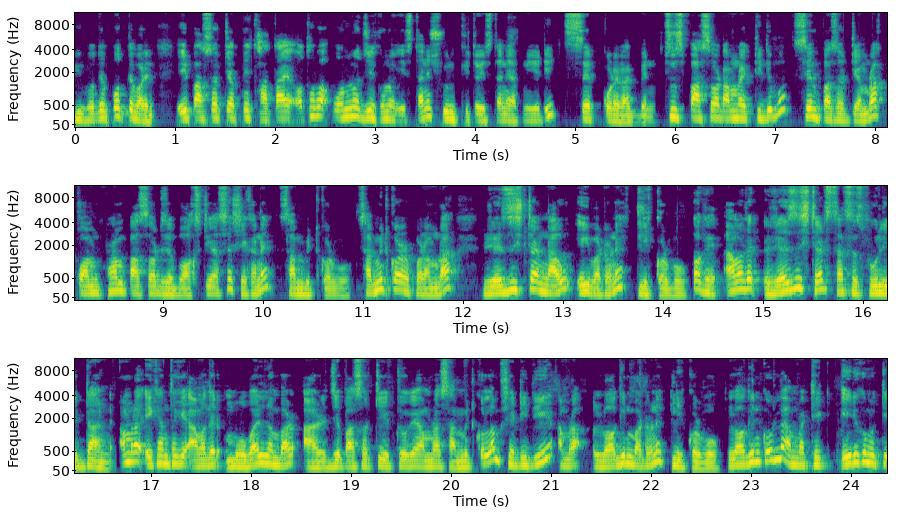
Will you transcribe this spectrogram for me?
বিপদে পড়তে পারেন। এই পাসওয়ার্ডটি আপনি খাতায় অথবা অন্য যে কোনো স্থানে, সুরক্ষিত স্থানে আপনি এটি সেভ করে রাখবেন। চুজ পাসওয়ার্ড আমরা একটি দেবো সেম পাসওয়ার্ডটি আমরা কনফার্ম পাসওয়ার্ড যে বক্সটি আছে, সেখানে সাবমিট করব। সাবমিট করার পর আমরা রেজিস্টার নাও এই বাটনে ক্লিক করব। ওকে আমাদের রেজিস্টার সাকসেসফুলি ডান আমরা এখান থেকে আমাদের মোবাইল নাম্বার আর যে পাসওয়ার্ডটি একটু আগে আমরা সাবমিট করলাম, সেটি দিয়ে আমরা লগ ইন বাটনে ক্লিক করব। লগ ইন করলে আমরা ঠিক এইরকম একটি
